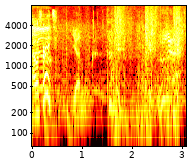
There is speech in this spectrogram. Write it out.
I was right.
